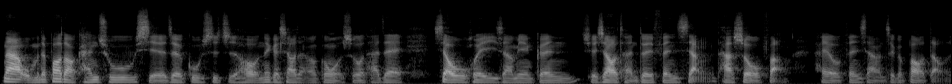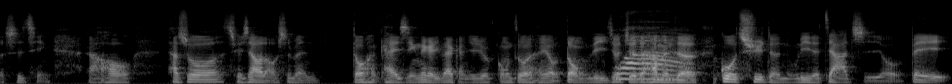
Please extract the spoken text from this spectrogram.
那我们的报道刊出写了这个故事之后，那个校长又跟我说，他在校务会议上面跟学校团队分享他受访，还有分享这个报道的事情。然后他说，学校老师们。都很开心，那个礼拜感觉就工作很有动力，就觉得他们的过去的努力的价值有被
